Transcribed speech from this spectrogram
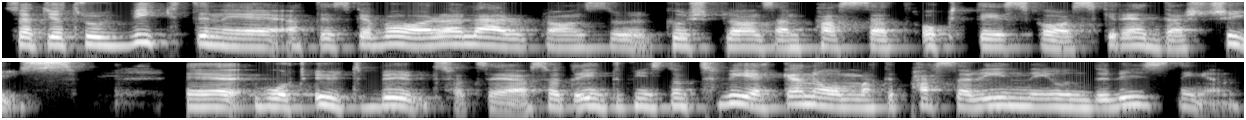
Så att jag tror vikten är att det ska vara läroplans och kursplansanpassat och det ska skräddarsys. Eh, vårt utbud så att säga, så att det inte finns någon tvekan om att det passar in i undervisningen.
